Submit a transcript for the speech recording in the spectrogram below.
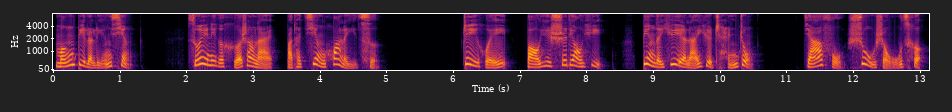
蒙蔽了灵性，所以那个和尚来。把它净化了一次。这回宝玉失掉玉，病得越来越沉重，贾府束手无策。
